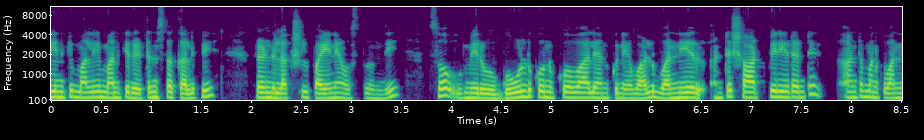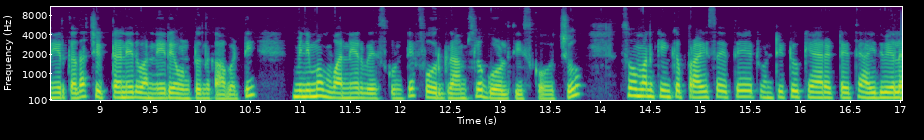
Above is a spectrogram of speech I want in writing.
దీనికి మళ్ళీ మనకి రిటర్న్స్తో కలిపి రెండు లక్షల పైనే వస్తుంది. సో మీరు గోల్డ్ కొనుక్కోవాలి అనుకునే వాళ్ళు వన్ ఇయర్ అంటే షార్ట్ పీరియడ్ అంటే అంటే మనకు వన్ ఇయర్ కదా చిట్ అనేది వన్ ఇయరే ఉంటుంది కాబట్టి మినిమం వన్ ఇయర్ వేసుకుంటే ఫోర్ గ్రామ్స్లో గోల్డ్ తీసుకోవచ్చు. సో మనకి ఇంకా ప్రైస్ అయితే ట్వంటీ టూ క్యారెట్ అయితే ఐదు వేల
